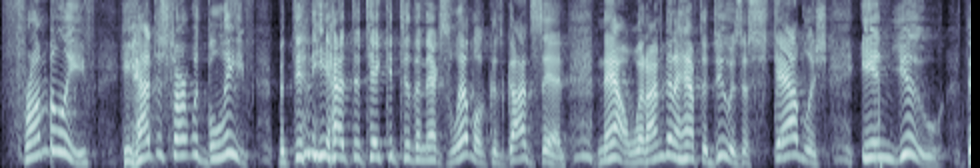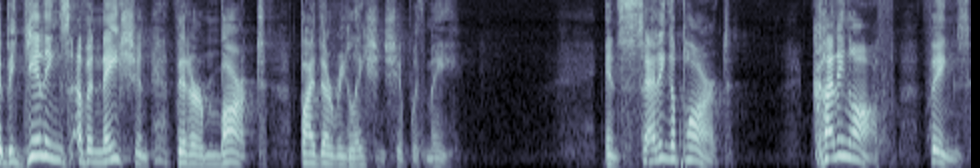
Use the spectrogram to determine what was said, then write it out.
from belief, he had to start with belief, but then he had to take it to the next level because God said, Now, what I'm going to have to do is establish in you the beginnings of a nation that are marked by their relationship with me. And setting apart, cutting off things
